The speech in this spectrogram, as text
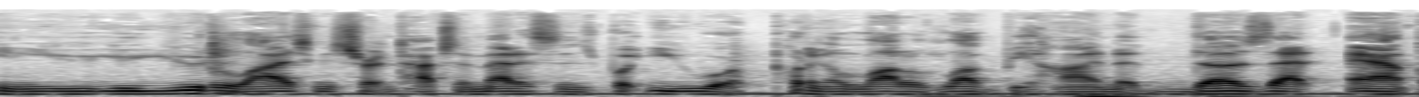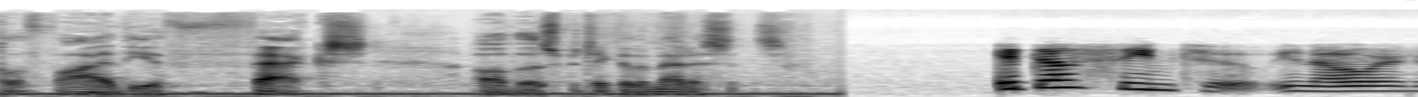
you know, you, you're utilizing certain types of medicines, but you are putting a lot of love behind it, does that amplify the effects of those particular medicines? It does seem to, you know,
